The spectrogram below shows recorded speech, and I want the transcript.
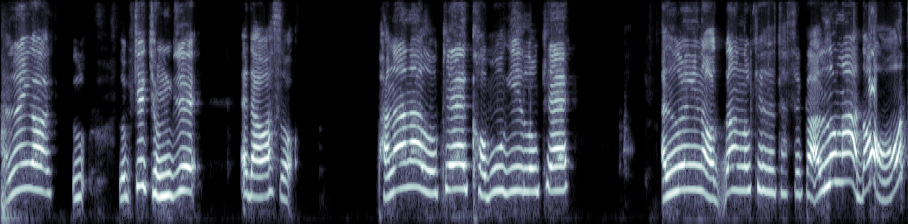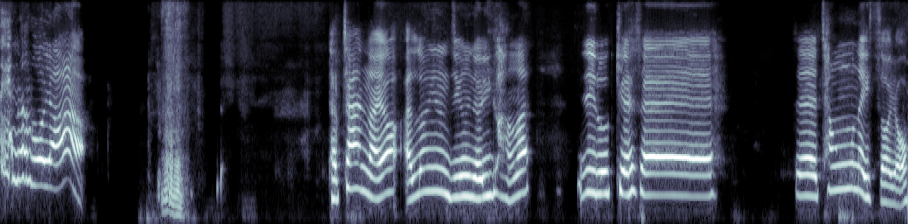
알롱이가 로- 로켓 경주에 나왔어. 바나나 로켓, 거북이 로켓. 알롱이는 어떤 로켓을 탔을까? 알롱아, 너 어디 있는 거야? 다 찾았나요? 알롱이는 지금 여기 강아지 로켓의 제 창문에 있어요.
